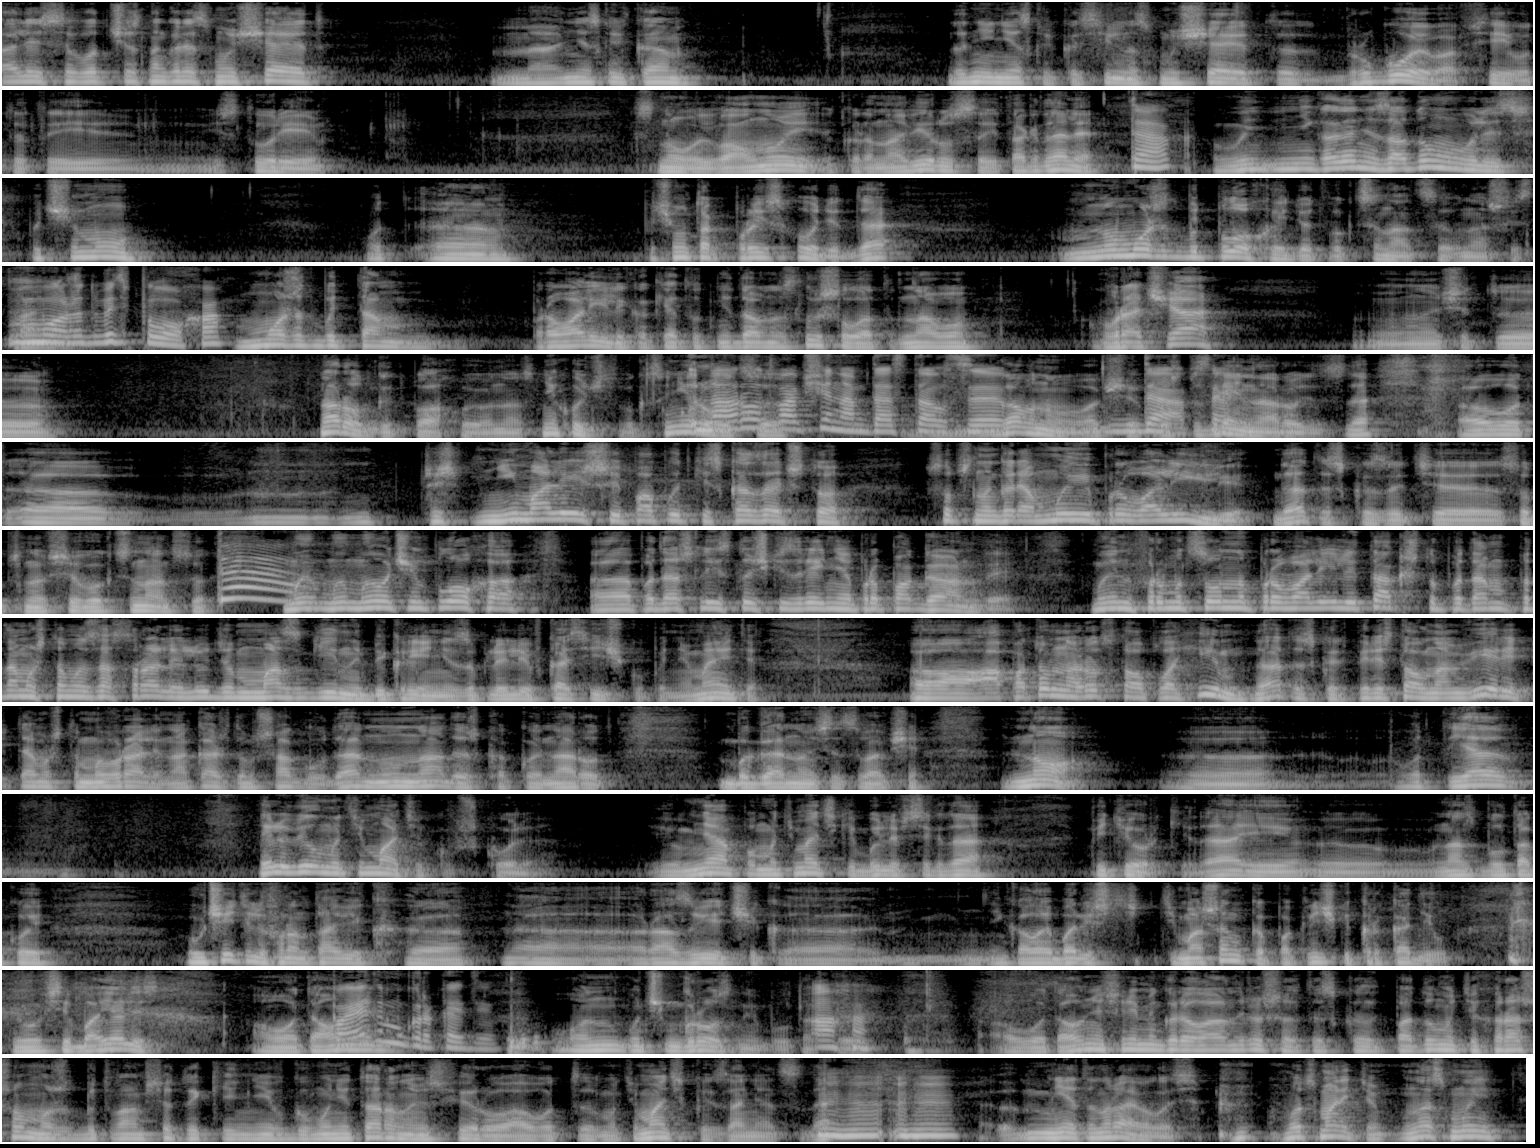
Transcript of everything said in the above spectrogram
Олеся, вот, честно говоря, смущает несколько, да не несколько, сильно смущает другое во всей вот этой истории – с новой волной коронавируса и так далее. Так. Вы никогда не задумывались, почему, вот, э, почему так происходит, да? Ну, может быть, плохо идет вакцинация в нашей стране. Может быть, плохо. Может быть, там провалили, как я тут недавно слышал от одного врача, значит, э, народ, говорит, плохой у нас, не хочет вакцинироваться. Народ вообще нам достался... Говно вообще, да, просто дрянь народец, да? Вот, э, то есть ни малейшие попытки сказать, что, собственно говоря, мы провалили, да, так сказать, э, собственно, всю вакцинацию. Да. Мы, мы, мы очень плохо э, подошли с точки зрения пропаганды. Мы информационно провалили так, что потому, потому что мы засрали людям мозги на бикрене, заплели в косичку, понимаете? А, а потом народ стал плохим, да, так сказать, перестал нам верить, потому что мы врали на каждом шагу, да, ну надо же, какой народ богоносец вообще. Но э, вот я я любил математику в школе. И у меня по математике были всегда пятерки. Да? И э, у нас был такой учитель-фронтовик, э, э, разведчик э, Николай Борисович Тимошенко по кличке Крокодил. Его все боялись. Вот, а он Поэтому мне, крокодил? Он очень грозный был такой. Ага. Вот, а он мне все время говорил, Андрюша, ты сказать, подумайте хорошо, может быть, вам все-таки не в гуманитарную сферу, а вот математикой заняться. Да? Угу, угу. Мне это нравилось. Вот смотрите, у нас мы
